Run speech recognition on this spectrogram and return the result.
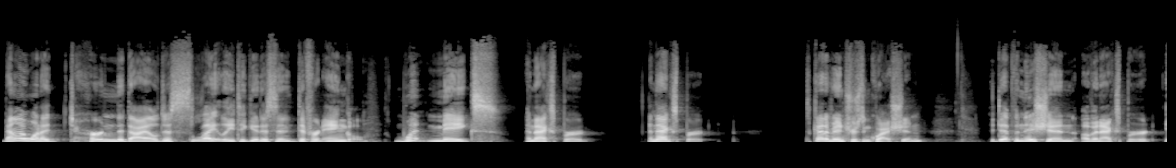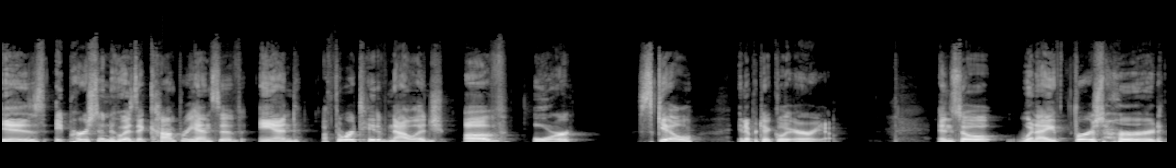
Now I want to turn the dial just slightly to get us in a different angle what makes an expert an expert? It's kind of an interesting question. The definition of an expert is a person who has a comprehensive and authoritative knowledge of or skill in a particular area. And so when I first heard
